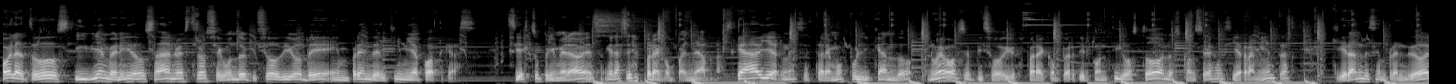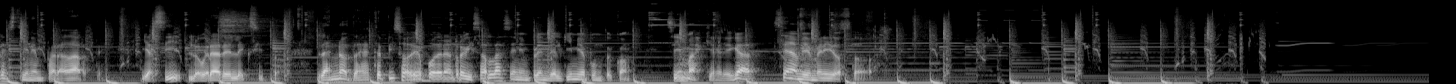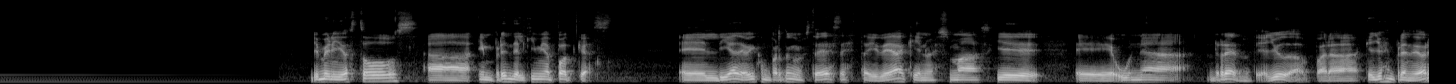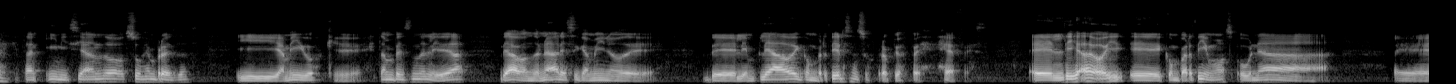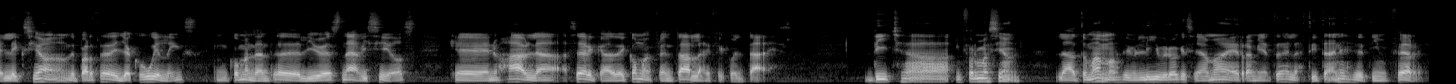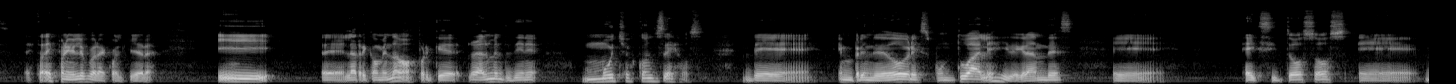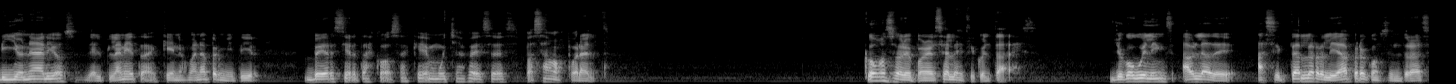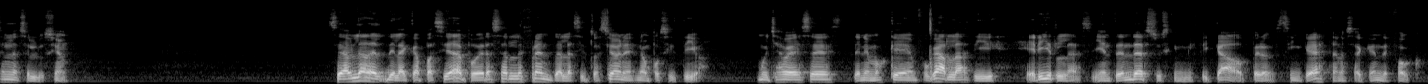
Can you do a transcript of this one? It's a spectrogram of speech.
Hola a todos y bienvenidos a nuestro segundo episodio de Emprende Alquimia Podcast. Si es tu primera vez, gracias por acompañarnos. Cada viernes estaremos publicando nuevos episodios para compartir contigo todos los consejos y herramientas que grandes emprendedores tienen para darte y así lograr el éxito. Las notas de este episodio podrán revisarlas en emprendealquimia.com. Sin más que agregar, sean bienvenidos todos. Bienvenidos todos a Emprende Alquimia Podcast. El día de hoy comparto con ustedes esta idea que no es más que eh, una red de ayuda para aquellos emprendedores que están iniciando sus empresas y amigos que están pensando en la idea de abandonar ese camino de, del empleado y convertirse en sus propios jefes. El día de hoy eh, compartimos una eh, lección de parte de Jocko Willings, un comandante del US Navy SEALs, que nos habla acerca de cómo enfrentar las dificultades. Dicha información la tomamos de un libro que se llama Herramientas de las Titanes de Tim Ferriss. Está disponible para cualquiera. Y eh, la recomendamos porque realmente tiene muchos consejos de emprendedores puntuales y de grandes eh, exitosos eh, billonarios del planeta que nos van a permitir ver ciertas cosas que muchas veces pasamos por alto. ¿Cómo sobreponerse a las dificultades? Joko Willings habla de aceptar la realidad pero concentrarse en la solución. Se habla de, la capacidad de poder hacerle frente a las situaciones no positivas. Muchas veces tenemos que enfocarlas, digerirlas y entender su significado, pero sin que éstas nos saquen de foco.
